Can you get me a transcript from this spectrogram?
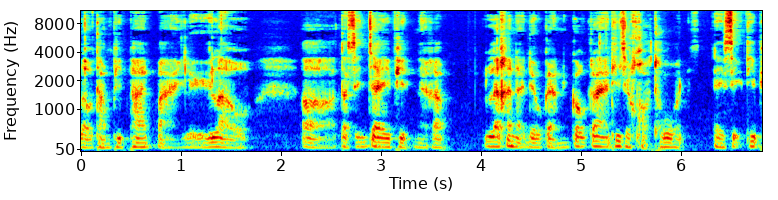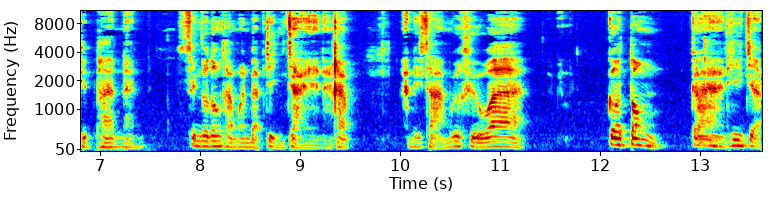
เราทำผิดพลาดไปหรือเราเตัดสินใจผิดนะครับ และขณะเดียวกันก็กล้าที่จะขอโทษในสิ่งที่ผิดพลาดนั้น ซึ่งก็ต้องทำกันแบบจริงใจนะครับ อันที่ 3 ก็คือว่าก็ต้องกล้าที่จะ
